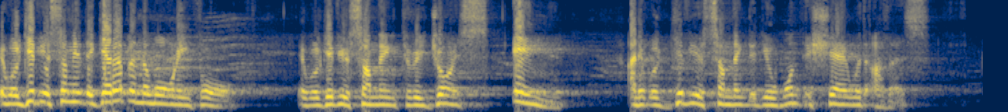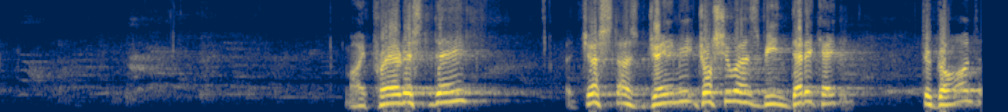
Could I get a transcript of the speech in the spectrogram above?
It will give you something to get up in the morning for. It will give you something to rejoice in. And it will give you something that you want to share with others. My prayer is today that just as Jamie, Joshua has been dedicated to God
